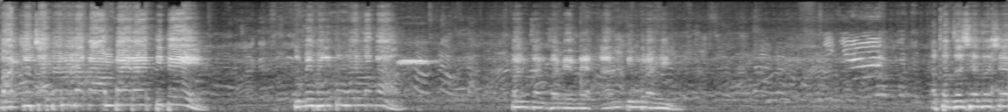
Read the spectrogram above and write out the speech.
बाकीचे बोलू नका अंपायर आहेत तिथे. तुम्ही बिलकुल बोलू नका. पंचांचा निर्णय अंतिम राहील. आता जशा जशा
